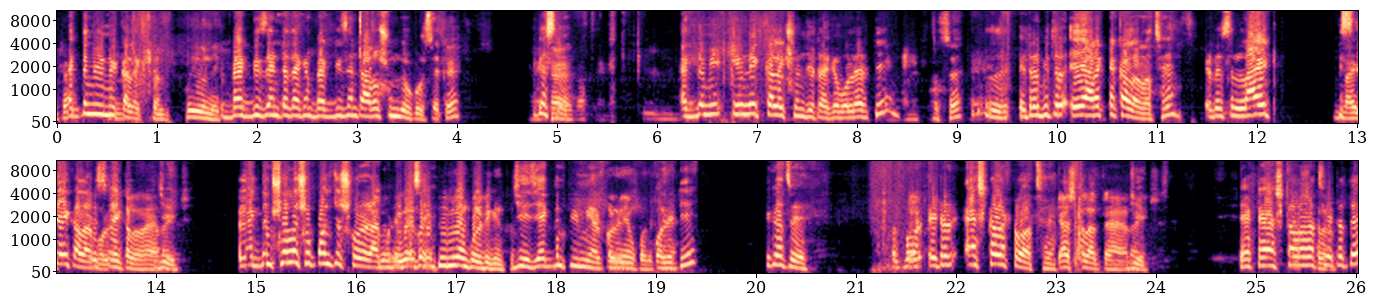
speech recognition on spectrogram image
এটা। একদম ইউনিক কালেকশন খুবই ইউনিক ব্যাক ডিজাইনটা দেখেন ব্যাক ডিজাইনটা আরও সুন্দর করছে। ঠিক আছে? হ্যাঁ। একদম ইউনিক কালেকশন যেটাকে বলে আর কি। আচ্ছা। এটার ভিতরে এই আরেকটা কালার আছে। এটা হচ্ছে লাইট স্কাই কালার বলে। স্কাই কালার হ্যাঁ একদম করে রাখব প্রিমিয়াম কোয়ালিটি কিন্তু। জি জি একদম প্রিমিয়ার কোয়ালিটি ঠিক আছে? তারপর এটার অ্যাশ কালারটাও আছে। ক্যাশ কালারটা হ্যাঁ। একটা অ্যাশ কালার আছে এটাতে।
